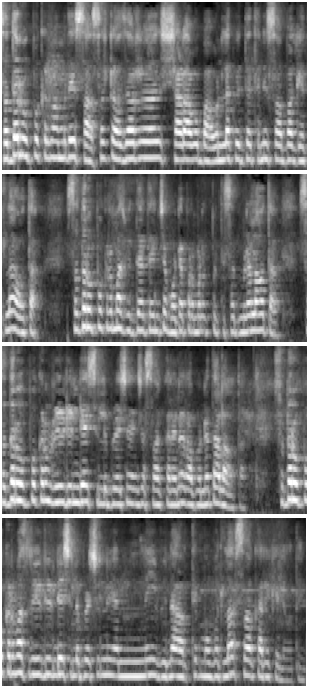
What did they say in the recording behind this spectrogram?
सदर उपक्रमामध्ये सहासष्ट हजार शाळा व बावन्न लाख विद्यार्थ्यांनी सहभाग घेतला होता. सदर उपक्रमास विद्यार्थ्यांच्या मोठ्या प्रमाणात प्रतिसाद मिळाला होता. सदर उपक्रम रीड इंडिया सेलिब्रेशन यांच्या सहकार्याने राबवण्यात आला होता. सदर उपक्रमास रीड इंडिया सेलिब्रेशन यांनी विना आर्थिक मोबदला सहकार्य केले होते.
